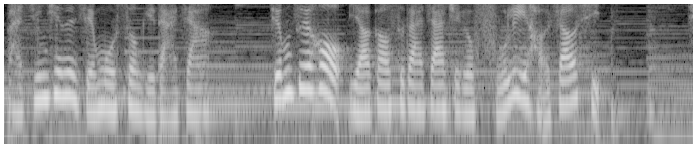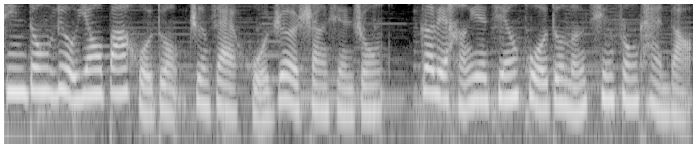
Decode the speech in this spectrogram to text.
把今天的节目送给大家。节目最后也要告诉大家这个福利好消息：京东六幺八活动正在火热上线中，各类行业尖货都能轻松看到。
